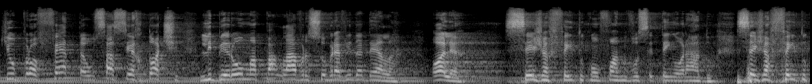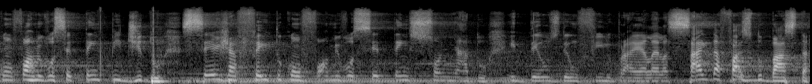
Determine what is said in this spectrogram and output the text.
que o profeta, o sacerdote, liberou uma palavra sobre a vida dela. Olha, Seja feito conforme você tem orado, seja feito conforme você tem pedido, seja feito conforme você tem sonhado. E Deus deu um filho para ela. Ela sai da fase do basta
